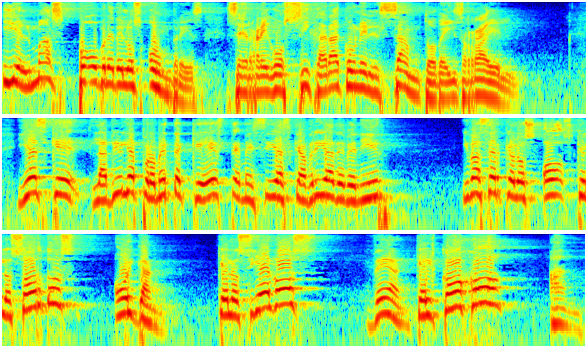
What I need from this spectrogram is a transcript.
y el más pobre de los hombres se regocijará con el Santo de Israel. Y es que la Biblia promete que este Mesías que habría de venir iba a hacer que los, que los sordos oigan, que los ciegos vean, que el cojo ande.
